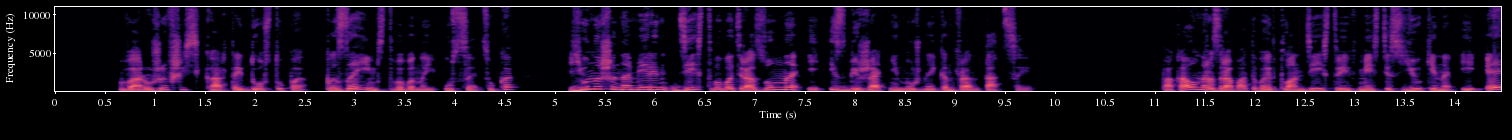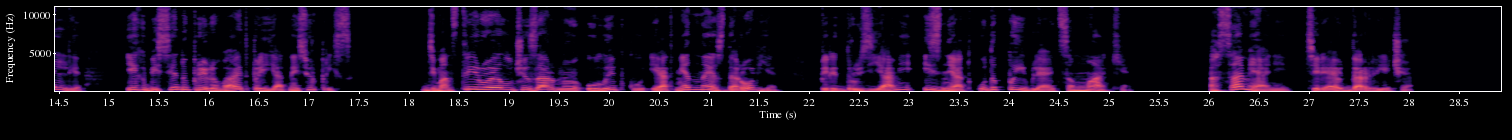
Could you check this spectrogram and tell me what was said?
Вооружившись картой доступа, позаимствованной у Сэцука, юноша намерен действовать разумно и избежать ненужной конфронтации. Пока он разрабатывает план действий вместе с Юкино и Элли, их беседу прерывает приятный сюрприз. Демонстрируя лучезарную улыбку и отменное здоровье, перед друзьями из ниоткуда появляется Маки. А сами они теряют дар речи.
